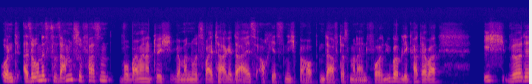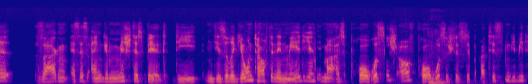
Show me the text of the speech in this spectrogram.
Und also um es zusammenzufassen, wobei man natürlich, wenn man nur zwei Tage da ist, auch jetzt nicht behaupten darf, dass man einen vollen Überblick hat, aber ich würde sagen, es ist ein gemischtes Bild. Die, diese Region taucht in den Medien immer als pro-russisch auf, pro-russisches Separatistengebiet.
